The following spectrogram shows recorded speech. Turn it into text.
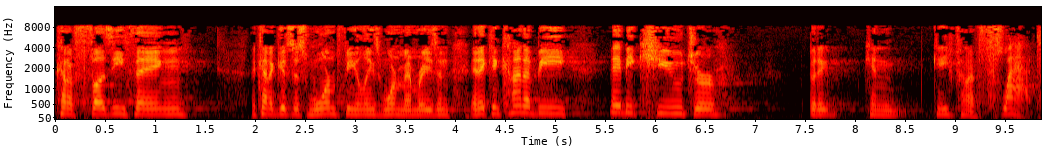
kind of fuzzy thing. It kind of gives us warm feelings, warm memories, and, and it can kind of be maybe cute or, but it can, can be kind of flat,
